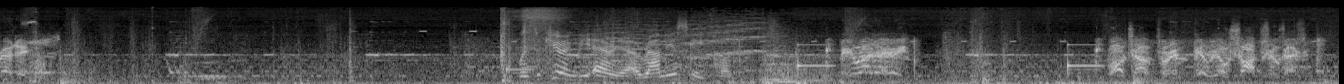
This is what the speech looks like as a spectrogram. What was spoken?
ready. We're securing the area around the escape pod. Be ready! Watch out for Imperial sharpshooters!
